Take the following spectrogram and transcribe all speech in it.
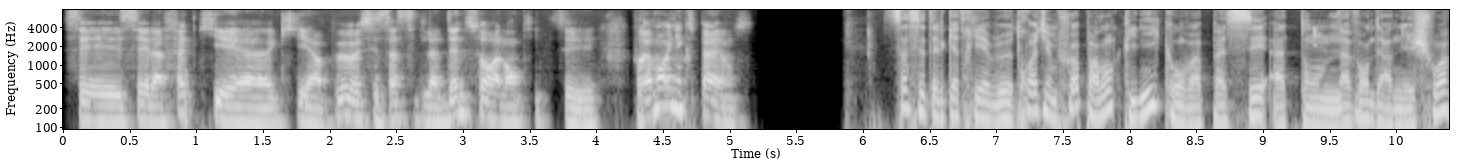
c'est la fête qui est, qui est un peu, c'est ça, c'est de la dance au ralenti. C'est vraiment une expérience. Ça, c'était le quatrième, euh, troisième choix, pardon, clinique. On va passer à ton avant-dernier choix.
